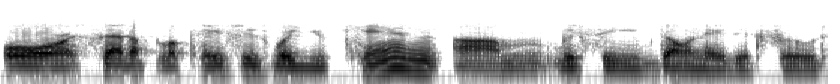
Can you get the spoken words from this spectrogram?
or set up locations where you can um, receive donated food.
